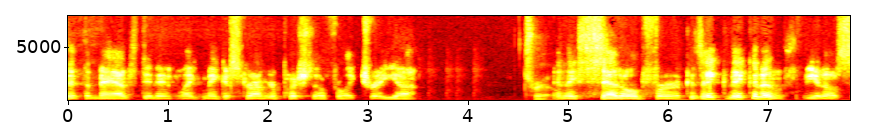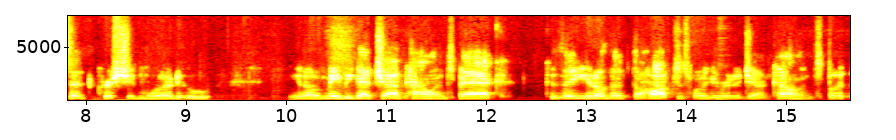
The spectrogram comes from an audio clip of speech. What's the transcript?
that the Mavs didn't like make a stronger push though for like Trae Young. True. And they settled for because they they could have you know said Christian Wood who, you know maybe got John Collins back because they, you know, the the Hawks just want to get rid of John Collins, but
